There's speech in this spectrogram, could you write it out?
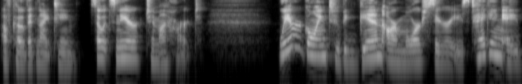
of COVID 19, so it's near to my heart. We are going to begin our More series, taking a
